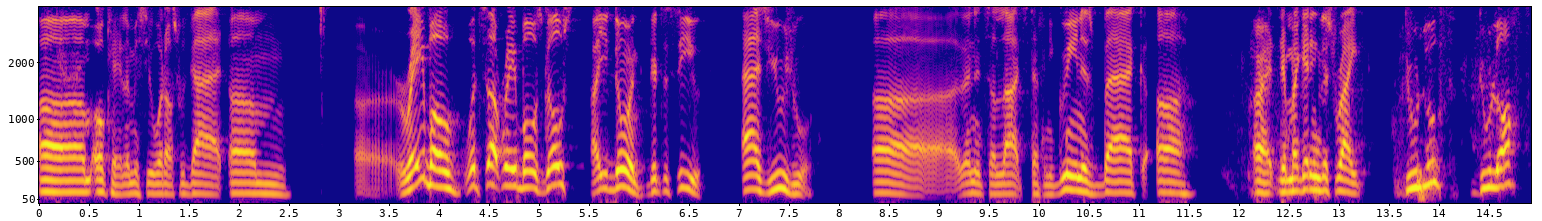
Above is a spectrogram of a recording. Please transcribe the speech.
Um, okay, let me see what else we got. Um, uh, Raybo, what's up, Raybo's ghost? How you doing? Good to see you, as usual. Uh, then it's a lot. Stephanie Green is back. Uh, all right, am I getting this right? Duluth, Duluth,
